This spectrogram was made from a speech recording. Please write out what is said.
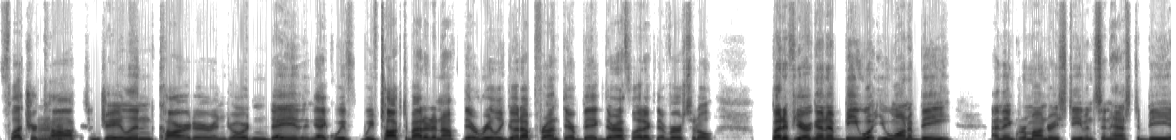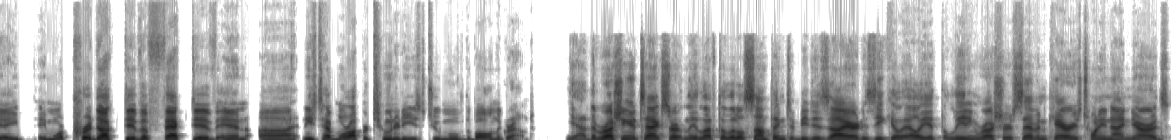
Fletcher Mhm. Cox and Jalen Carter and Jordan Davis. Like we've we've talked about it enough. They're really good up front. They're big. They're athletic. They're versatile. But if you're going to be what you want to be, I think Rhamondre Stevenson has to be a a more productive, effective, and uh, needs to have more opportunities to move the ball on the ground. Yeah, the rushing attack certainly left a little something to be desired. Ezekiel Elliott, the leading rusher, seven carries, 29 yards.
